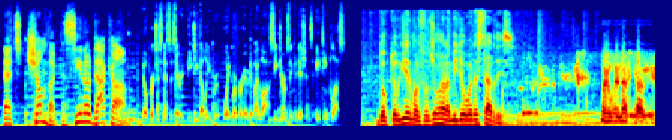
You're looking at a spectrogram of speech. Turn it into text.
That's chumbacasino.com. No purchase necessary. BGW. Void were prohibited by law. See terms and conditions. 18 plus. Doctor Guillermo Alfonso Jaramillo, buenas tardes. Muy buenas tardes.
